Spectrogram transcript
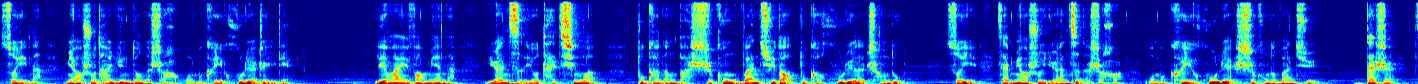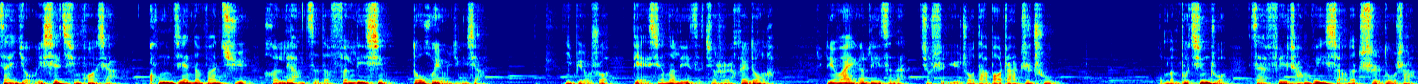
所以呢，描述它运动的时候，我们可以忽略这一点。另外一方面呢，原子又太轻了，不可能把时空弯曲到不可忽略的程度，所以在描述原子的时候，我们可以忽略时空的弯曲。但是在有一些情况下，空间的弯曲和量子的分立性都会有影响。你比如说，典型的例子就是黑洞了。另外一个例子呢，就是宇宙大爆炸之初。我们不清楚在非常微小的尺度上，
